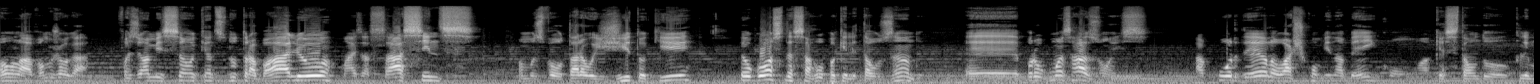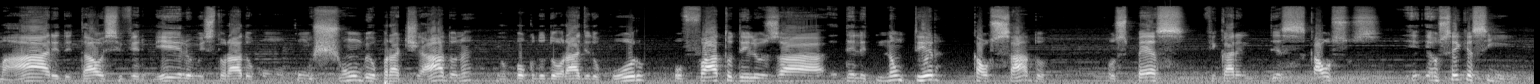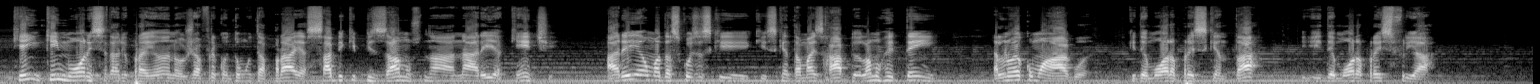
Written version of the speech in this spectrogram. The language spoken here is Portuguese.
vamos lá, vamos jogar. Fazer uma missão aqui antes do trabalho. Mais Assassins. Vamos voltar ao Egito aqui. Eu gosto dessa roupa que ele está usando é, por algumas razões. A cor dela eu acho que combina bem com a questão do clima árido e tal, esse vermelho misturado com, com chumbo e o prateado, né? E um pouco do dourado e do couro. O fato dele usar, dele não ter calçado, os pés ficarem descalços. Eu sei que assim, quem, quem mora em cidade praiana ou já frequentou muita praia sabe que pisar no, na, na areia quente. Areia é uma das coisas que, que esquenta mais rápido, ela não retém, ela não é como a água que demora para esquentar e demora para esfriar.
